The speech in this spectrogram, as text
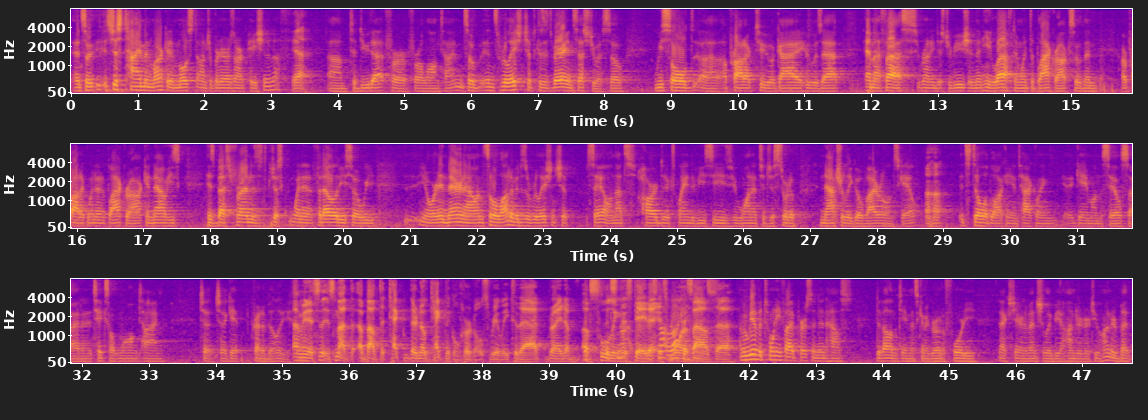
And so it's just time and market, and most entrepreneurs aren't patient enough Yeah. um, to do that for, for a long time. And so it's relationships because it's very incestuous. So we sold uh, a product to a guy who was at MFS running distribution. Then he left and went to BlackRock. So then our product went in at BlackRock, and now he's his best friend is just went in at Fidelity. So we, you know, we're in there now. And so a lot of it is a relationship sale, and that's hard to explain to VCs who want it to just sort of naturally go viral and scale. Uh-huh. It's still a blocking and tackling uh, game on the sales side, and it takes a long time to, to get credibility. I mean, it's, it's not about the tech, there are no technical hurdles really to that, right, of, of It's- pooling it's this data. It's not more about the, I mean, we have a 25-person in-house development team that's going to grow to 40 next year and eventually be 100 or 200. But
